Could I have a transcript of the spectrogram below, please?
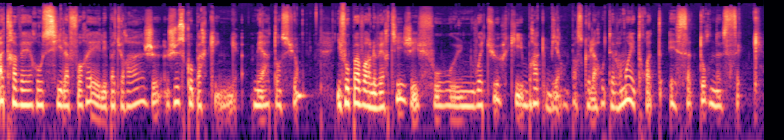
à travers aussi la forêt et les pâturages jusqu'au parking. Mais attention, il ne faut pas avoir le vertige, il faut une voiture qui braque bien parce que la route est vraiment étroite et ça tourne sec.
